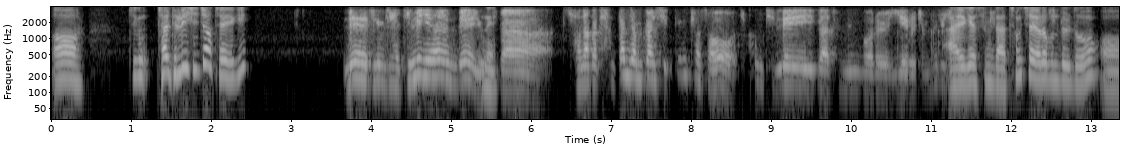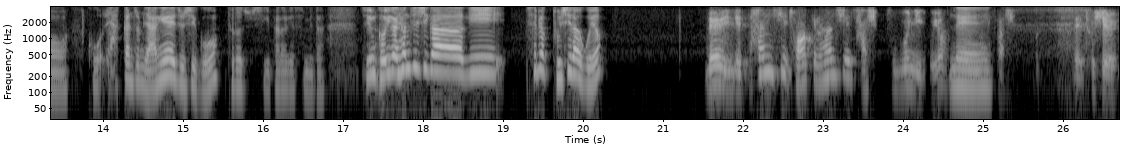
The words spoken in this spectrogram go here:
어, 지금 잘 들리시죠? 제 얘기? 네, 지금 잘 들리긴 하는데, 여기가 전화가 잠깐 잠깐씩 끊겨서 조금 delay가 되는 거를 이해를 좀 해주시면 알겠습니다. 청취자 여러분들도, 어, 약간 좀 양해해 주시고 들어주시기 바라겠습니다. 지금 거기가 현지 시각이 새벽 2시라고요? 네, 이제 1시, 정확히는 1시 49분이고요. 네. 40, 네, 2시를.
